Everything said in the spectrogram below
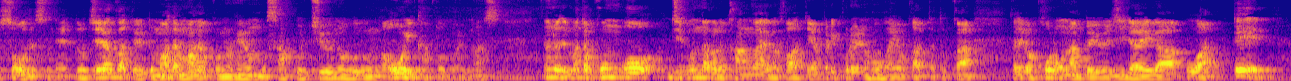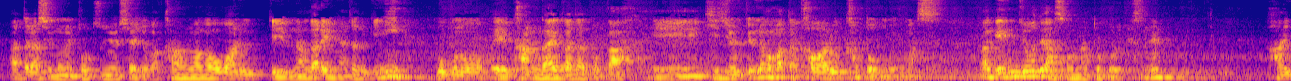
そうですね、どちらかというとまだまだこの辺はもう作中の部分が多いかと思います。なのでまた今後自分の中で考えが変わってやっぱりこれの方が良かったとか、例えばコロナという時代が終わって、新しいものに突入したりとか緩和が終わるっていう流れになった時に僕の、え考え方とか、えー、基準っていうのがまた変わるかと思います、まあ、現状ではそんなところですね。はい、え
